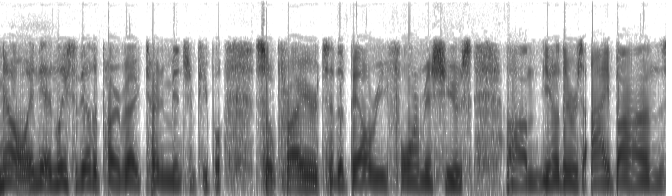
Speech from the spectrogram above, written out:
No, and at least the other part of it, I try to mention people. So prior to the bail reform issues, um, you know, there was I bonds,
